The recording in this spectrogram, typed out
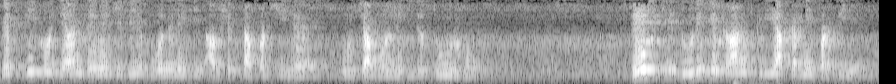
व्यक्ति को ज्ञान देने के लिए बोलने की आवश्यकता पड़ती है, ऊँचा बोलने की जो दूर हो। देश की दूरी के कारण क्रिया करनी पड़ती है।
